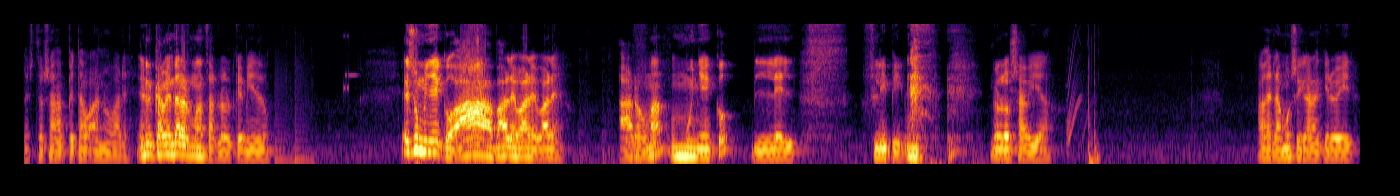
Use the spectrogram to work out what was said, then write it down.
Esto se ha petado... Ah, no, vale. En el camión de las manzas, lol, qué miedo. Es un muñeco. Ah, vale, vale, vale Aroma, un muñeco. Lel. Flipping. no lo sabía. A ver, la música la quiero oír.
